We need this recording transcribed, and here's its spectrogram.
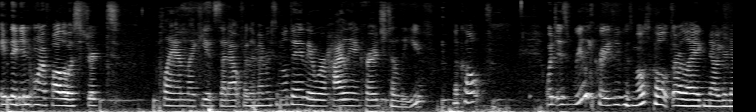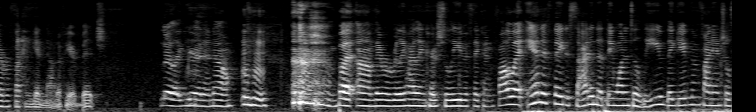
if they didn't want to follow a strict plan like he had set out for them every single day, they were highly encouraged to leave the cult. Which is really crazy because most cults are like, no, you're never fucking getting out of here, bitch. They're like, you're in it now. Mm-hmm. but um, they were really highly encouraged to leave if they couldn't follow it. And if they decided that they wanted to leave, they gave them financial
